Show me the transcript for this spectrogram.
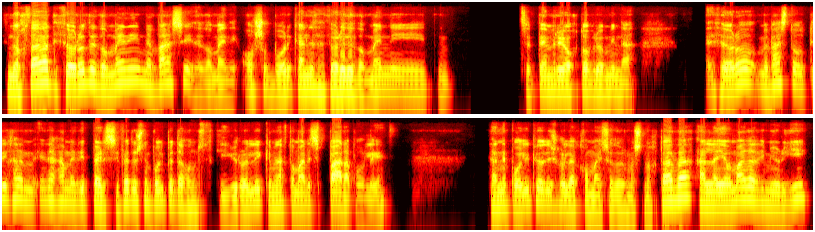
Την οχτάδα τη θεωρώ δεδομένη με βάση, δεδομένη, όσο μπορεί κανείς να θεωρεί δεδομένη την Σεπτέμβριο-Οκτώβριο μήνα. Ε, θεωρώ με βάση το ότι είχαμε, δεν είχαμε δει πέρσι. Φέτος είναι πολύ πενταγωνιστική η EuroLeague και με αυτό μου αρέσει πάρα πολύ. Θα είναι πολύ πιο δύσκολη ακόμα η είσοδος μας στην οχτάδα, αλλά η ομάδα δημιουργεί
